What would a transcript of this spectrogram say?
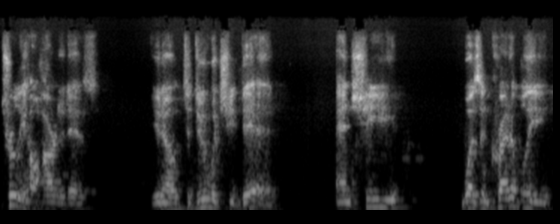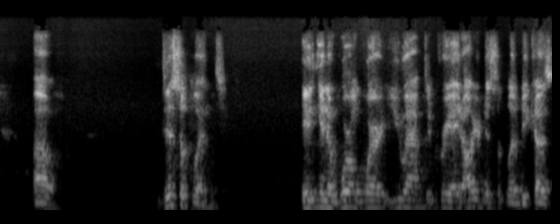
truly how hard it is, you know, to do what she did. And she was incredibly uh, disciplined in, in a world where you have to create all your discipline because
